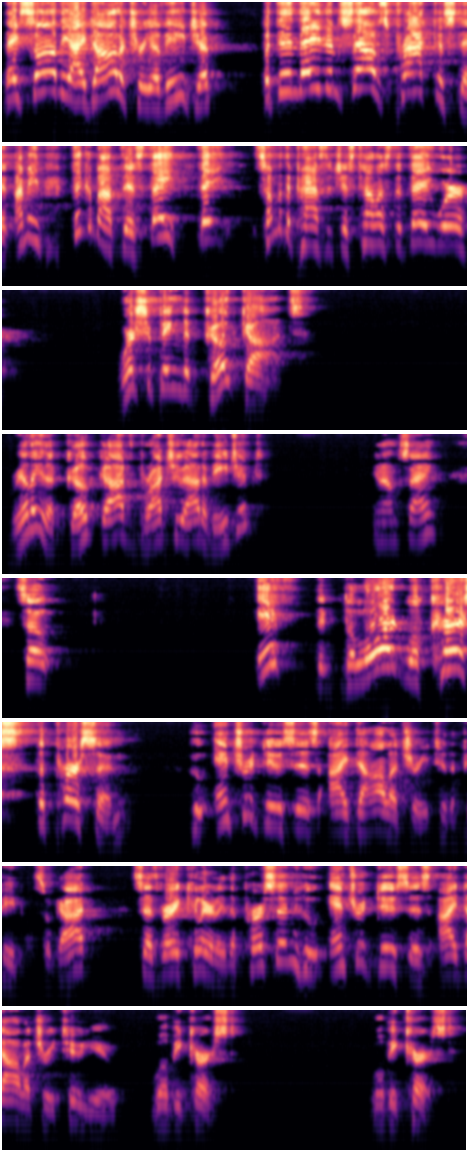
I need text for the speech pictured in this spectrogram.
They saw the idolatry of Egypt, but then they themselves practiced it. I mean, think about this. They, they, some of the passages tell us that they were worshiping the goat gods. Really? The goat gods brought you out of Egypt? You know what I'm saying? So, if the, the Lord will curse the person who introduces idolatry to the people. So God says very clearly the person who introduces idolatry to you will be cursed. Will be cursed.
